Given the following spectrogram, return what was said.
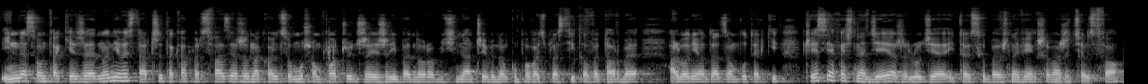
Inne są takie, że no nie wystarczy taka perswazja, że na końcu muszą poczuć, że jeżeli będą robić inaczej, będą kupować plastikowe torby albo nie oddadzą butelki. Czy jest jakaś nadzieja, że ludzie, i to jest chyba już największe marzycielstwo,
